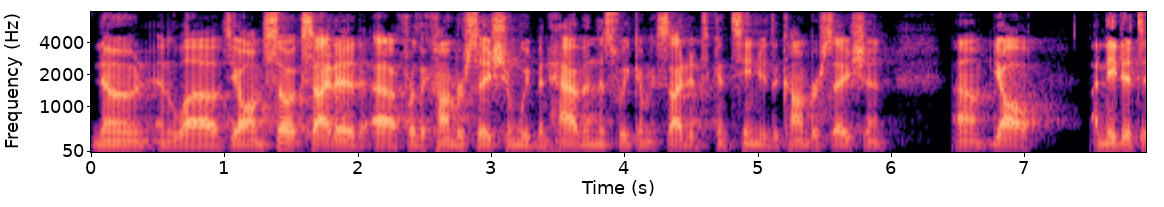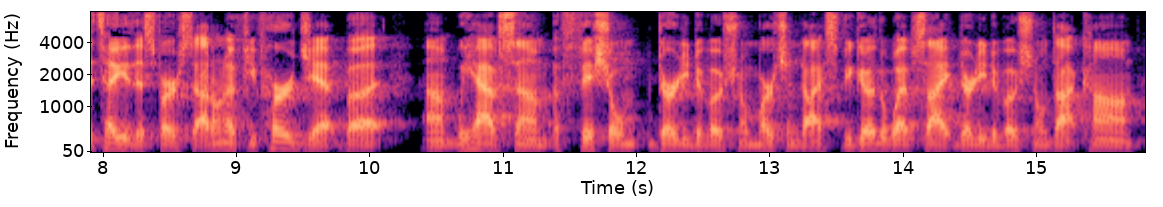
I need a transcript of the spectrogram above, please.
known, and loved. Y'all, I'm so excited uh, for the conversation we've been having this week. I'm excited to continue the conversation. Um, y'all, I needed to tell you this first. I don't know if you've heard yet, but um, we have some official Dirty Devotional merchandise. If you go to the website, dirtydevotional.com,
